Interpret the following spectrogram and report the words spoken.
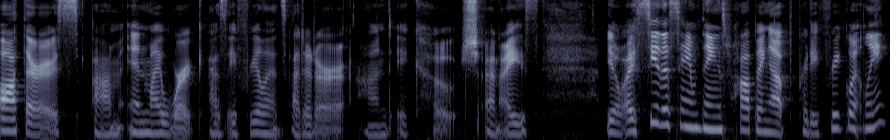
authors um, in my work as a freelance editor and a coach. And I, you know, I see the same things popping up pretty frequently.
